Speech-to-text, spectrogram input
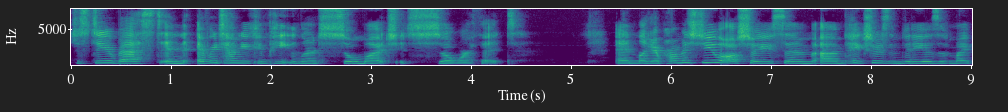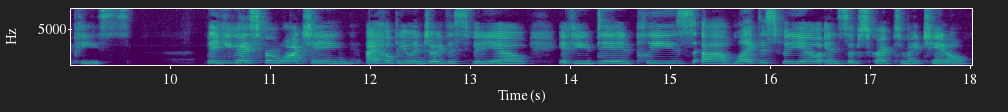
just do your best. And every time you compete, you learn so much. It's so worth it. And like I promised you, I'll show you some um, pictures and videos of my piece. Thank you guys for watching. I hope you enjoyed this video. If you did, please uh, like this video and subscribe to my channel.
